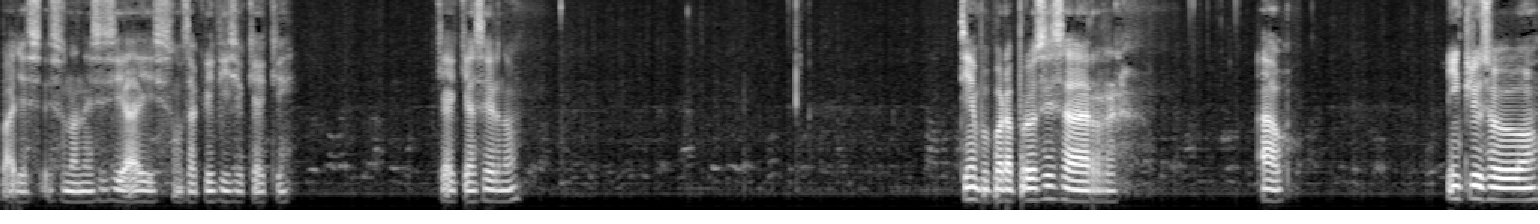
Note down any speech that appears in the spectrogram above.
vaya, es, una necesidad y es un sacrificio que hay que, que, hay que hacer, ¿no? tiempo para procesar incluso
